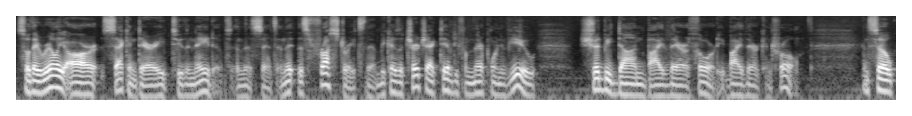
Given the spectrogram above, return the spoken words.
So they really are secondary to the natives in this sense. And th- this frustrates them because the church activity, from their point of view, should be done by their authority, by their control. And so,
